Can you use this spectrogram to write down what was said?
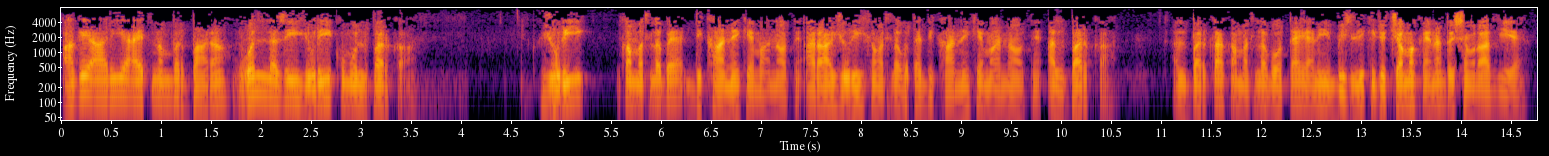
آگے آ رہی ہے آیت نمبر بارہ۔ ولزی یوری کمل بر کا یوری کا مطلب ہے دکھانے کے معنی ہوتے ہیں۔ ارا یوری کا مطلب ہوتا ہے دکھانے کے معنی ہوتے ہیں۔ البر کا البرکا کا مطلب ہوتا ہے یعنی بجلی کی جو چمک ہے نا، تو اس سے مراد یہ ہے۔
